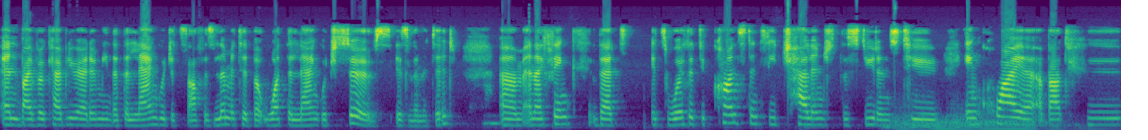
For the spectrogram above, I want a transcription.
and by vocabulary, I don't mean that the language itself is limited, but what the language serves is limited. Mm-hmm. Um, and I think that it's worth it to constantly challenge the students to inquire about who,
